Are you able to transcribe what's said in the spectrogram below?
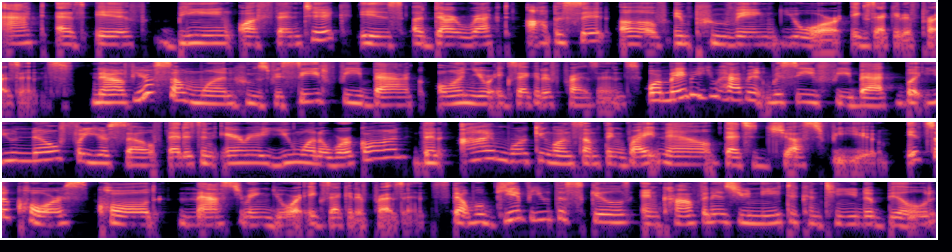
act as if being authentic is a direct opposite of improving your executive presence. Now, if you're someone who's received feedback on your executive presence, or maybe you haven't received feedback, but you know for yourself that it's an area you want to work on, then I'm working on something right now that's just for you. It's a course called Mastering Your Executive Presence that will give you the skills and confidence you need to continue to build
